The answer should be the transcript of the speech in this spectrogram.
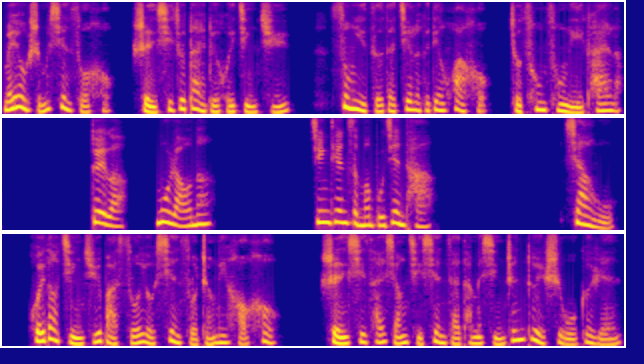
没有什么线索后，沈西就带队回警局。宋义则在接了个电话后就匆匆离开了。对了，穆饶呢？今天怎么不见他？下午回到警局，把所有线索整理好后，沈西才想起现在他们刑侦队是五个人。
